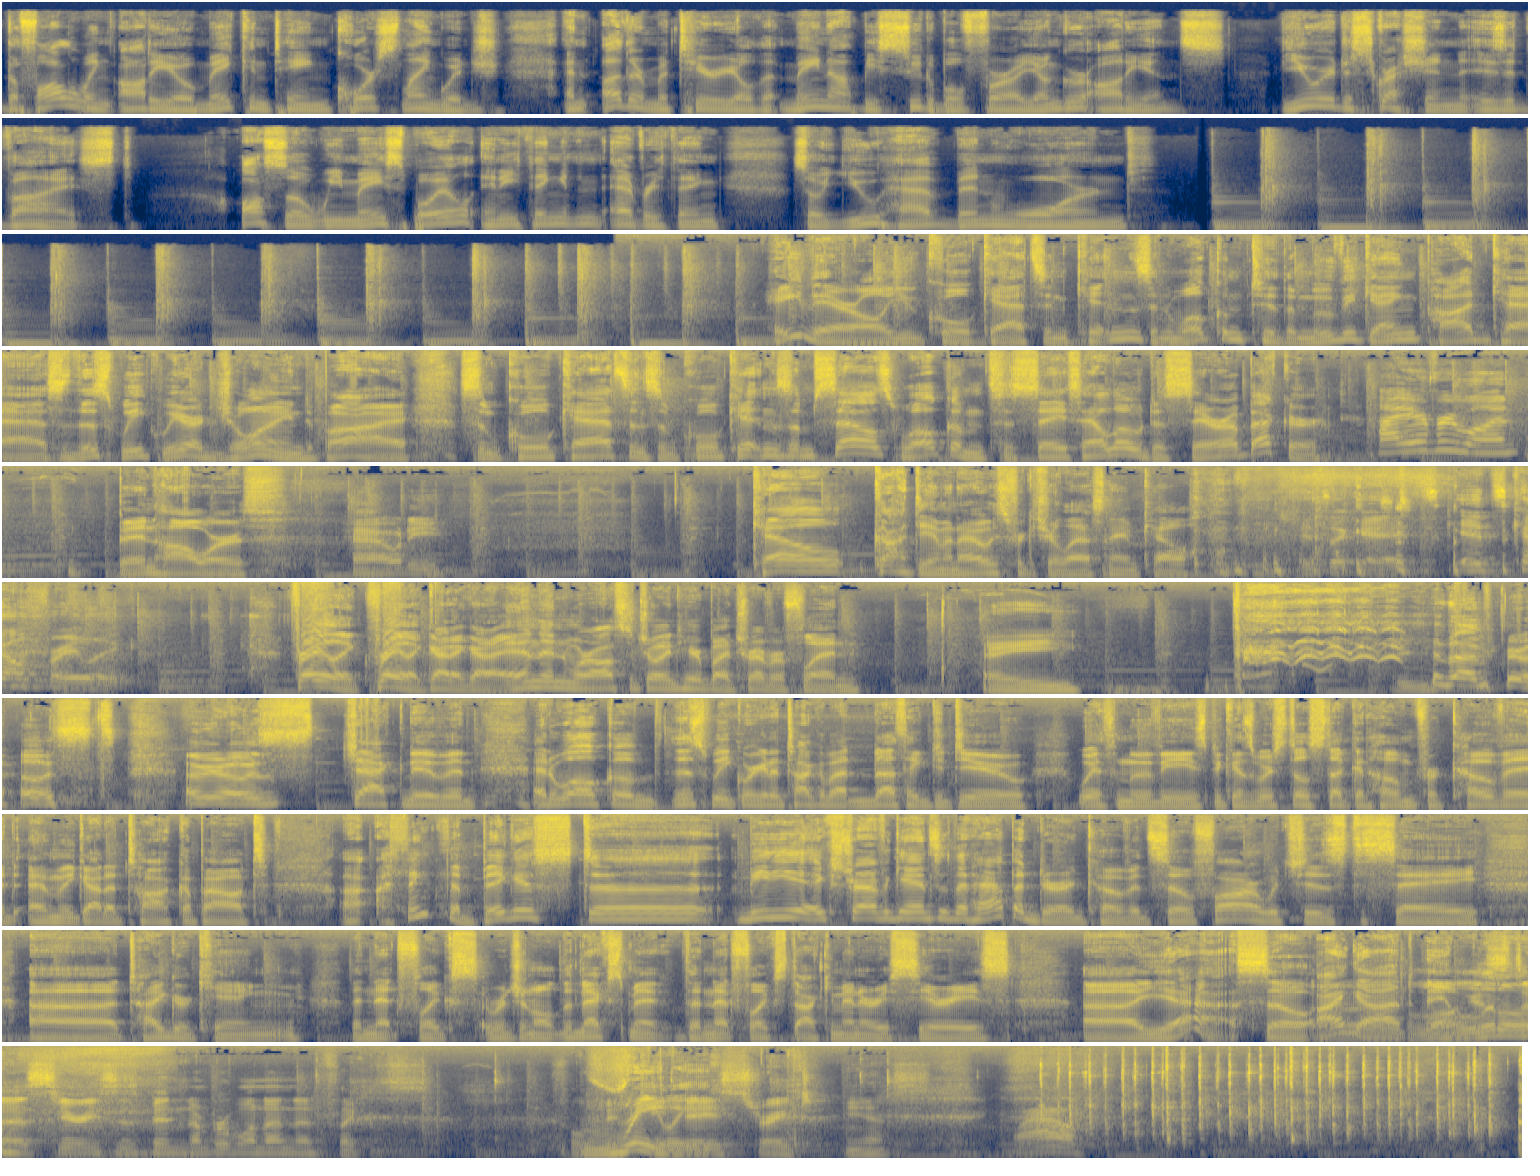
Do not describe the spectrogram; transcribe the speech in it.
The following audio may contain coarse language and other material that may not be suitable for a younger audience. Viewer discretion is advised. Also, we may spoil anything and everything, so you have been warned. Hey there, all you cool cats and kittens, and welcome to the Movie Gang Podcast. This week we are joined by some cool cats and some cool kittens themselves. Welcome to say hello to Sarah Becker, Hi, everyone. Ben Haworth, Howdy. Kel. God damn it, I always forget your last name, Kel. It's okay. It's, it's Kel Freilich. Freilich, Freilich, got it, got it. And then we're also joined here by Trevor Flynn. Hey. And I'm your host. I'm your host, Jack Newman. And welcome. This week we're going to talk about nothing to do with movies because we're still stuck at home for COVID, and we got to talk about, uh, I think, the biggest uh, media extravaganza that happened during COVID so far, which is to say, uh, Tiger King, the Netflix original, the next the Netflix documentary series. Uh, yeah. So I got a longest little. uh, series has been number one on Netflix. Really? days straight. Yes. Wow.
